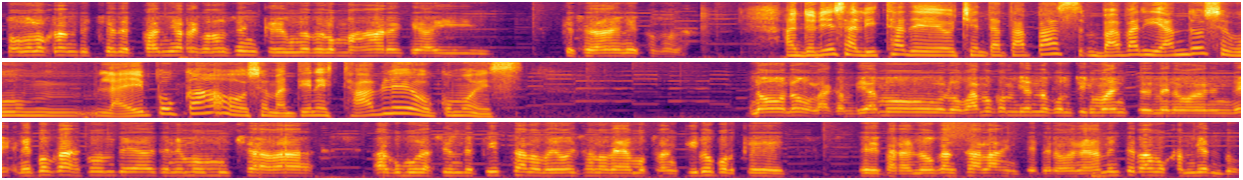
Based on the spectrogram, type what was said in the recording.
todos los grandes chefs de España reconocen que es uno de los majares que hay que se dan en esta zona. Antonio, esa lista de 80 tapas va variando según la época o se mantiene estable o cómo es? No, no, la cambiamos, lo vamos cambiando continuamente, menos en, épocas donde tenemos mucha acumulación de fiesta, a lo mejor eso lo dejamos tranquilo porque eh, para no cansar a la gente, pero generalmente vamos cambiando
